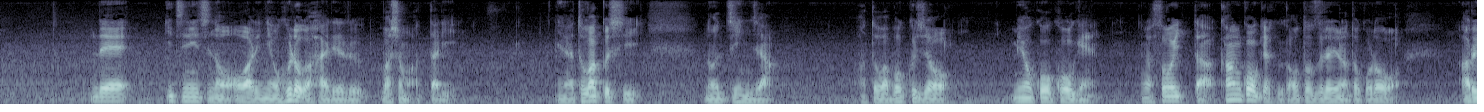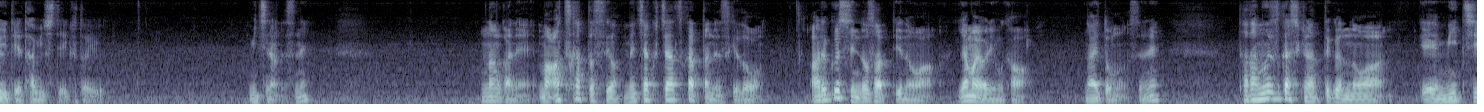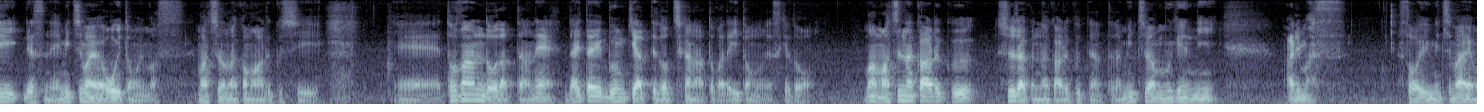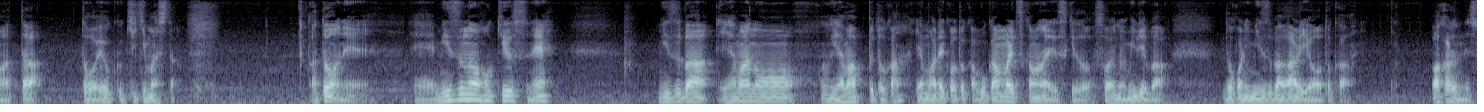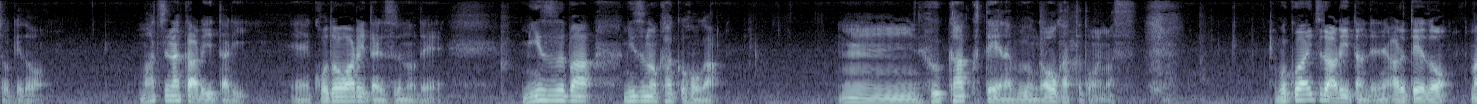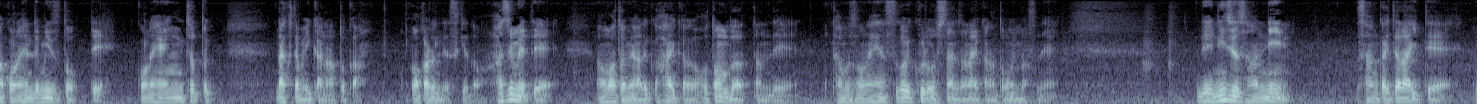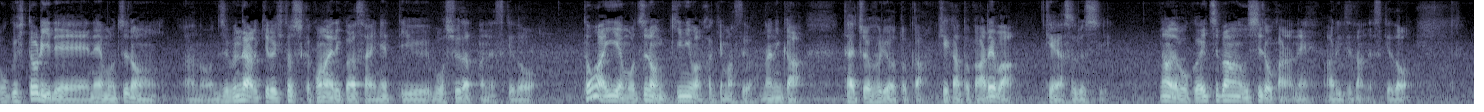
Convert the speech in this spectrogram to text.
で一日の終わりにお風呂が入れる場所もあったり戸隠の神社あとは牧場妙高高原。そういった観光客が訪れるようなところを歩いて旅していくという道なんですね。なんかねまあ暑かったっすよ。めちゃくちゃ暑かったんですけど歩くしんどさっていうのは山よりもかはないと思うんですよね。ただ難しくなってくるのは、えー、道ですね。道前は多いと思います。街の中も歩くし、えー、登山道だったらね大体分岐あってどっちかなとかでいいと思うんですけどまあ街中歩く、集落の中歩くってなったら道は無限にあります。そういう道迷いもあったとよく聞きました。あとはね、えー、水の補給っすね。水場、山の、山アップとか、山レコとか、僕あんまり使わないですけど、そういうのを見れば、どこに水場があるよとか、わかるんでしょうけど、街中歩いたり、えー、古道を歩いたりするので、水場、水の確保がうん不確定な部分が多かったと思います。僕は一度歩いたんでねある程度、まあ、この辺で水取ってこの辺ちょっとなくてもいいかなとかわかるんですけど初めてまとめ歩くハイカーがほとんどだったんで多分その辺すごい苦労したんじゃないかなと思いますね。で23人参加いただいて僕一人でねもちろんあの自分で歩ける人しか来ないでくださいねっていう募集だったんですけどとはいえもちろん気にはかけますよ。何か体調不良とか怪我とかあればケアするし。なので僕は一番後ろからね歩いてたんですけど、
